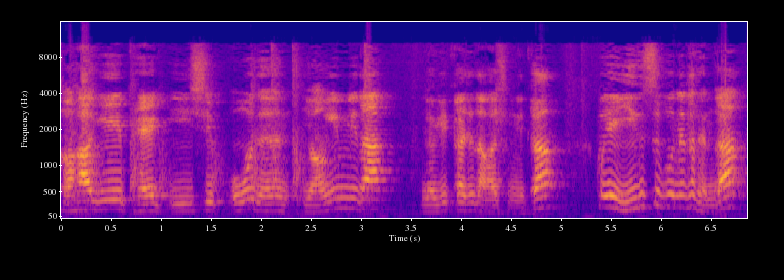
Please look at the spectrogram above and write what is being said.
더하기 125는 0입니다. 여기까지 나와줍니까? 그럼 얘 인수분해가 된다?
